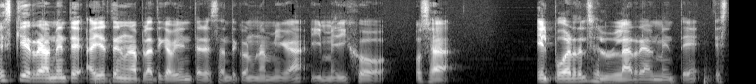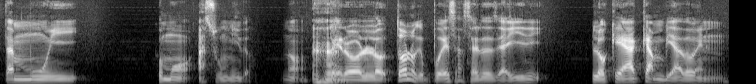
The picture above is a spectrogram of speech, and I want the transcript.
Es que realmente ayer tenía una plática bien interesante con una amiga y me dijo, o sea, el poder del celular realmente está muy como asumido, ¿no? Ajá. Pero lo, todo lo que puedes hacer desde ahí, lo que ha cambiado en...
